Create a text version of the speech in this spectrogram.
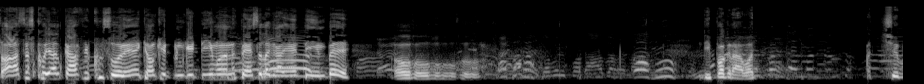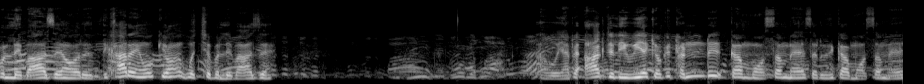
तो आशीष खोयाल काफ़ी खुश हो रहे हैं क्योंकि उनकी टीम उन्होंने पैसे लगाए हैं टीम पे। ओहो हो हो दीपक रावत अच्छे बल्लेबाज हैं और दिखा रहे हैं वो क्यों वो अच्छे बल्लेबाज हैं। वो यहाँ पे आग जली हुई है क्योंकि ठंड का मौसम है सर्दी का मौसम है।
